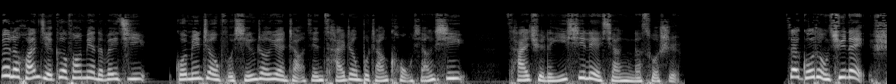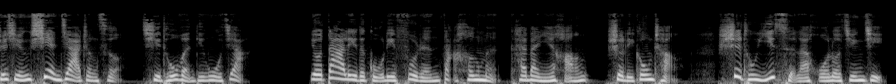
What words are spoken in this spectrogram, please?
为了缓解各方面的危机，国民政府行政院长兼财政部长孔祥熙采取了一系列相应的措施。在国统区内实行限价政策，企图稳定物价，又大力的鼓励富人大亨们开办银行、设立工厂，试图以此来活络经济，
